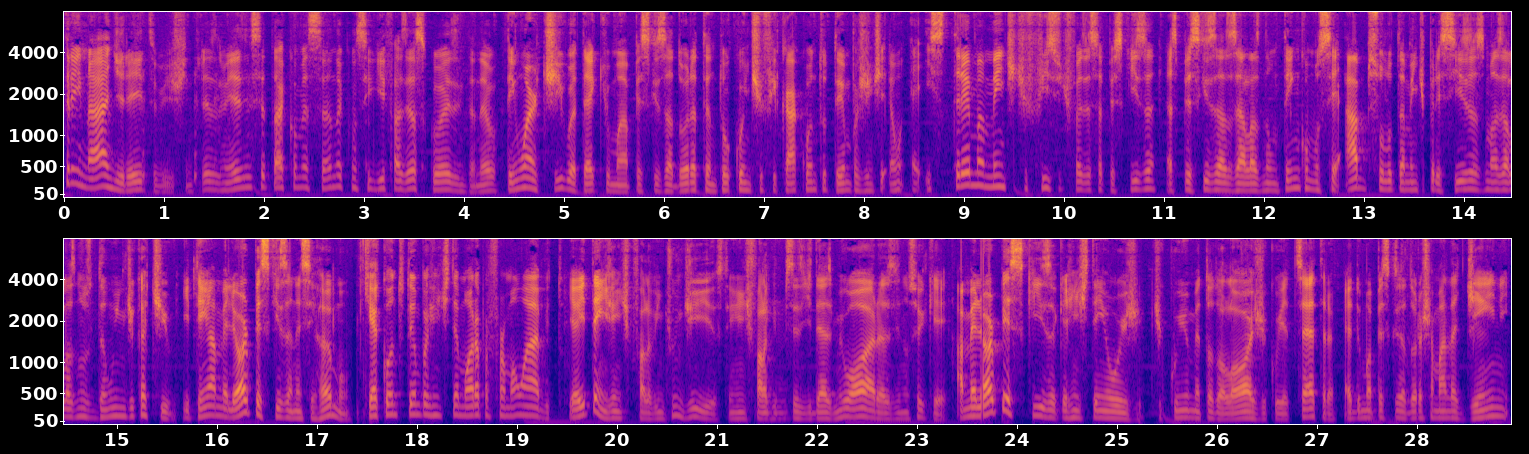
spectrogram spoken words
treinar direito, bicho. Em três meses você tá começando a conseguir fazer as coisas, entendeu? Tem um artigo até que uma pesquisadora tentou quantificar quanto tempo a gente. É, um- é extremamente difícil de fazer essa pesquisa. As pesquisas elas não têm como ser absolutamente precisas, mas elas nos dão um indicativo. E tem a melhor pesquisa nesse ramo, que é quanto tempo a gente demora pra formar um hábito. E aí tem gente que fala 21 dias, tem gente que fala que precisa de 10 mil horas e não sei o quê. A melhor pesquisa que a gente tem hoje, de cunho metodológico e etc., é de uma pesquisadora chamada Jane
